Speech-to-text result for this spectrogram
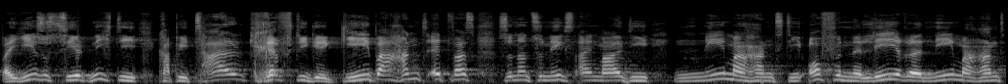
bei Jesus zählt nicht die kapitalkräftige Geberhand etwas, sondern zunächst einmal die Nehmerhand, die offene, leere Nehmerhand.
